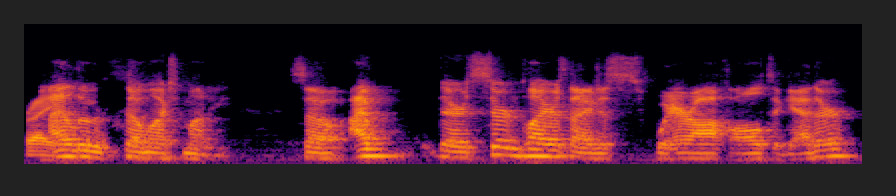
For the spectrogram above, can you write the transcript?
right. I lose so much money. So I there's certain players that I just swear off altogether,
